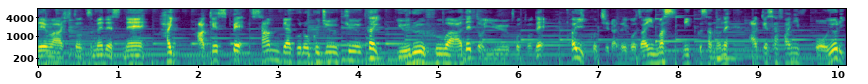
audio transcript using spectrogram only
では、1つ目ですね。はい。アケスペ369回ゆるふわでということで、はい、こちらでございます。ミックさんのね、アケサファ日報より、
